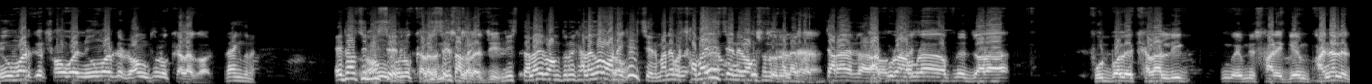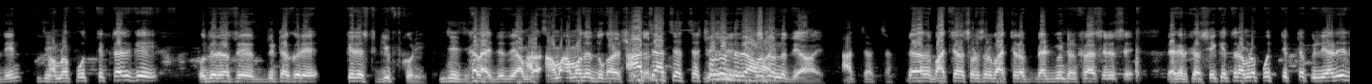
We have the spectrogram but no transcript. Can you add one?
নিউ মার্কেট সমবায় নিউ মার্কেট রংধনু খেলাঘর। রংধনু। এটা হচ্ছে নিচতলায়, তলায়। জি। নিচতলায় রংধনু খেলাঘর অনেকেই চেনে মানে সবাই হ্যাঁ, চেনে রংধনু খেলাঘর। হ্যাঁ। যারা তারপরে আমরা আপনার যারা ফুটবলের খেলা লিগ এমনি সারে গেম ফাইনালের দিন আমরা প্রত্যেকটাকে ওদের হচ্ছে দুইটা করে ক্রেস্ট গিফট করি। জি জি। খেলায় যদি আমরা আমাদের দোকানে আচ্ছা, আচ্ছা, আচ্ছা, সৌজন্যে দেওয়া হয়। সৌজন্য দেওয়া আচ্ছা আচ্ছা। দেখা যাচ্ছে বাচ্চারা ছোট ছোট বাচ্চারা ব্যাডমিন্টন খেলা সেরেছে। দেখেন খেলা সেক্ষেত্রে আমরা প্রত্যেকটা প্লেয়ারের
